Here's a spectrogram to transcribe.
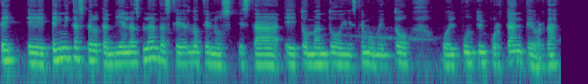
eh, técnicas, pero también las blandas, que es lo que nos está tomando en este momento o el punto importante, ¿verdad?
